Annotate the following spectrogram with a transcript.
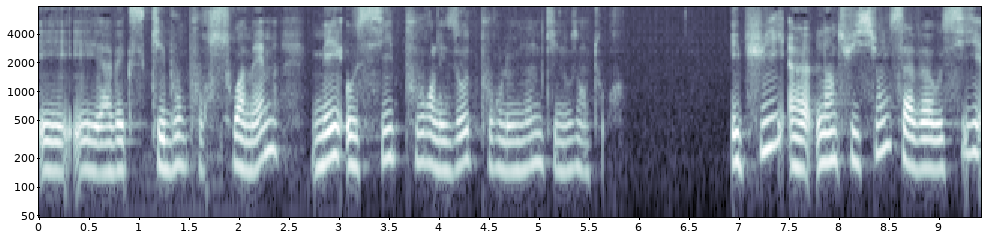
et, et avec ce qui est bon pour soi-même, mais aussi pour les autres, pour le monde qui nous entoure. Et puis, l'intuition, ça va aussi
